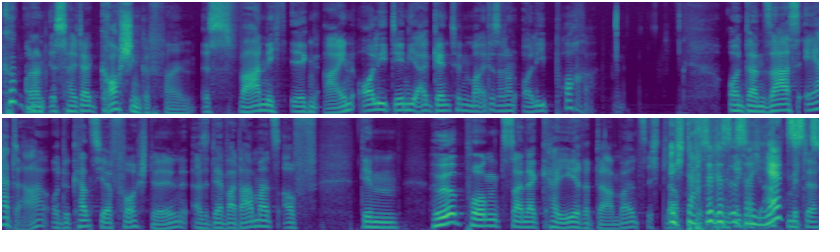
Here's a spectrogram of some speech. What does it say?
Guck Und dann ist halt der Groschen gefallen. Es war nicht irgendein Olli, den die Agentin meinte, sondern Olli Pocher. Und dann saß er da und du kannst dir ja vorstellen, also der war damals auf dem Höhepunkt seiner Karriere damals. Ich, glaub, Ich dachte, das ging ist er jetzt. mit der-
